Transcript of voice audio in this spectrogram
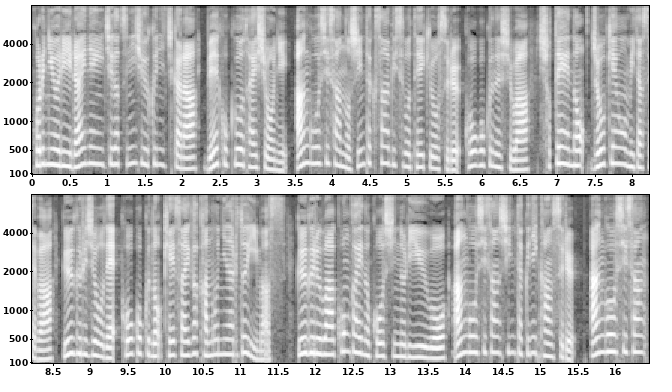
これにより来年1月29日から米国を対象に暗号資産の信託サービスを提供する広告主は所定の条件を満たせば Google 上で広告の掲載が可能になるといいます。Google は今回の更新の理由を暗号資産信託に関する暗号資産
